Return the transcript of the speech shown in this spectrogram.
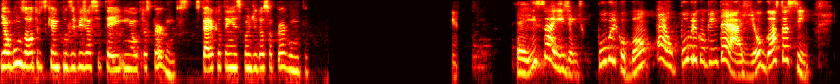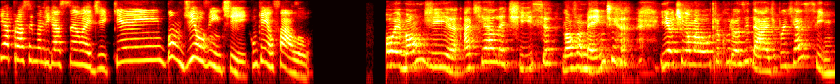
e alguns outros que eu, inclusive, já citei em outras perguntas. Espero que eu tenha respondido a sua pergunta. É isso aí, gente. Público bom é o público que interage. Eu gosto assim. E a próxima ligação é de quem? Bom dia, ouvinte. Com quem eu falo? Oi, bom dia. Aqui é a Letícia, novamente, e eu tinha uma outra curiosidade, porque assim,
